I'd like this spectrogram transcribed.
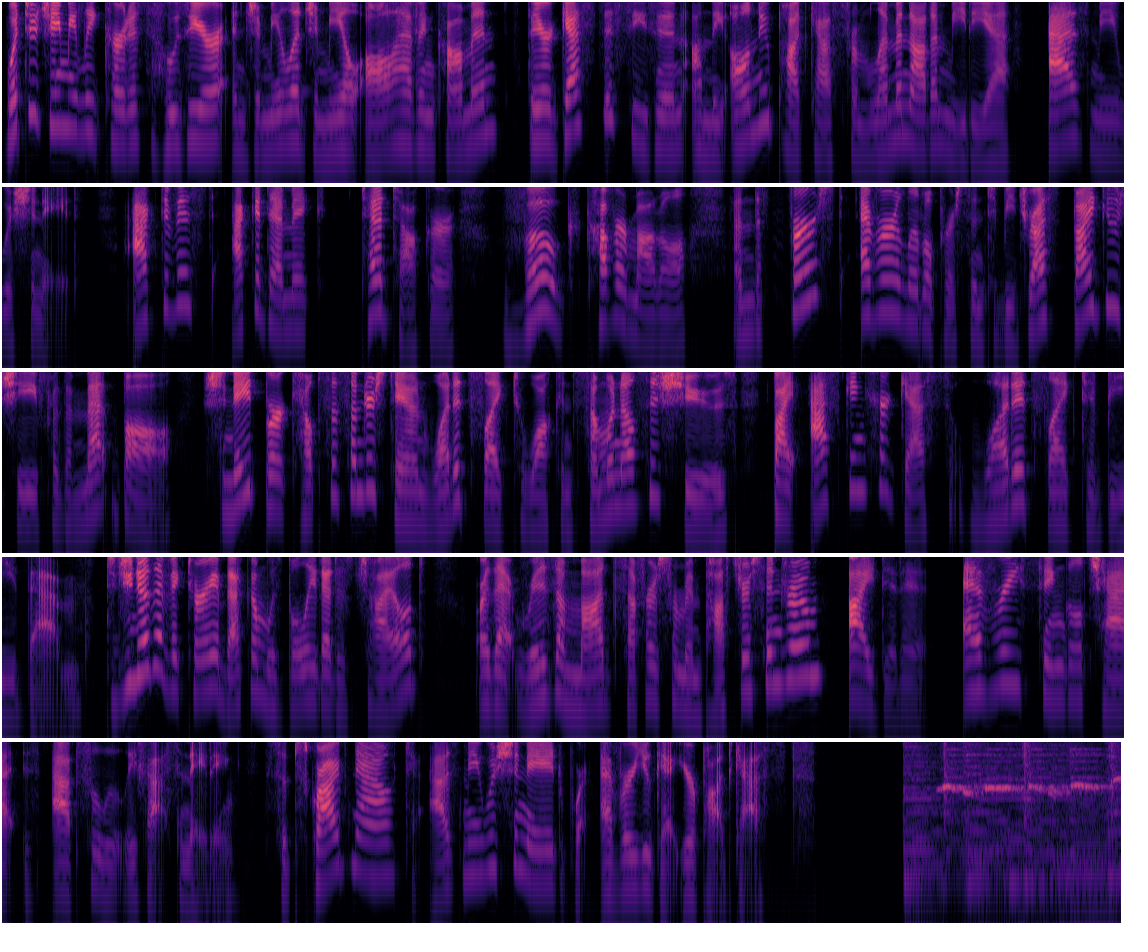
What do Jamie Lee Curtis, Hozier, and Jameela Jamil all have in common? They are guests this season on the all new podcast from Lemonada Media, As Me with Sinead. Activist, academic, TED Talker, Vogue cover model, and the first ever little person to be dressed by Gucci for the Met Ball, Sinead Burke helps us understand what it's like to walk in someone else's shoes by asking her guests what it's like to be them. Did you know that Victoria Beckham was bullied as a child? Or that Riz Ahmed suffers from imposter syndrome? I didn't. Every single chat is absolutely fascinating. Subscribe now to As Me with Sinead wherever you get your podcasts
